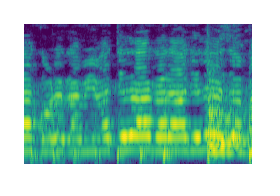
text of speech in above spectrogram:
కొడుక మీ వచ్చేదాకా రాజదేశం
